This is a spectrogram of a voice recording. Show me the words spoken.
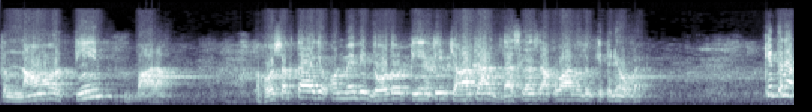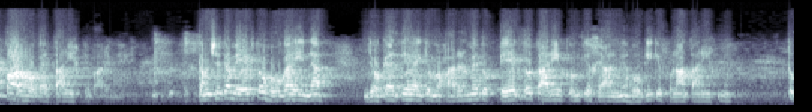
تو نو اور تین بارہ۔ ہو سکتا ہے کہ ان میں بھی دو دو تین تین چار چار دس دس اقوال ہو تو کتنے ہو گئے؟ کتنے قول ہو گئے تاریخ کے بارے میں؟ کم سے کم ایک تو ہوگا ہی نا، جو کہتے ہیں کہ محرم میں تو ایک تو تاریخ ان کے خیال میں ہوگی کہ فلاں تاریخ میں۔ تو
